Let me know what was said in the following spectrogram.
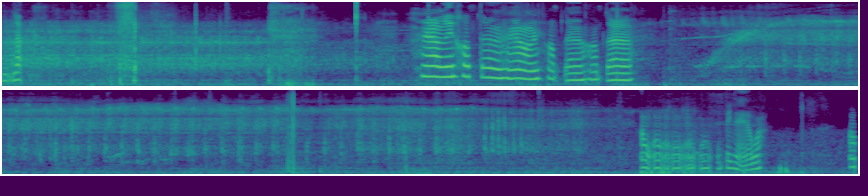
หลุดละเฮลิคอปเตอร์เฮลิคอปเตอร์คอปเตอร์เอาเอาเอาเอาเอาเอาไปไหนแล้ววะ เอา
